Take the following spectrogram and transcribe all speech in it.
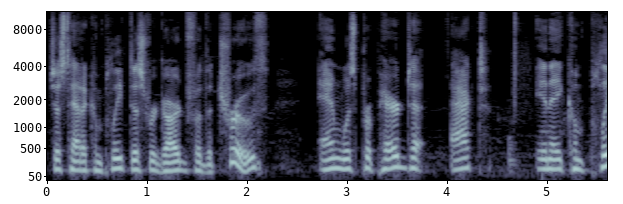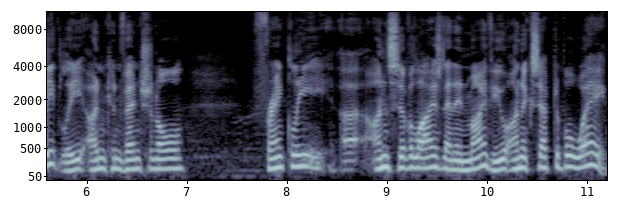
just had a complete disregard for the truth and was prepared to act in a completely unconventional, frankly, uh, uncivilized, and in my view, unacceptable way.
